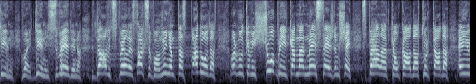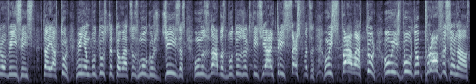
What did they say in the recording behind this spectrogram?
dienu, vai dienu svētdienā, Dārvids spēlē saksofonu, viņam tas padodas. Varbūt viņš šobrīd, kamēr mēs sēžam šeit, spēlētu kaut kādā tur tādā Eirovīzijas, tajā tur, viņam būtu uztetovēts uz muguras Jēzus, un uz nabas būtu uzrakstīts Jānis 316, un viņš spēlētu tur, un viņš būtu profesionāls,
